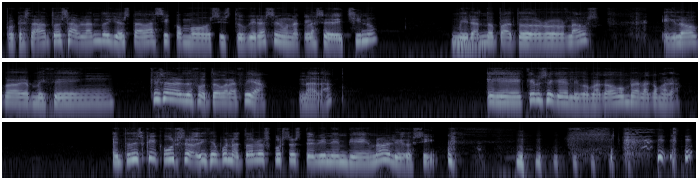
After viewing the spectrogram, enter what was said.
porque estaban todos hablando, yo estaba así como si estuvieras en una clase de chino, mirando para todos los lados, y luego claro, me dicen, ¿qué sabes de fotografía? Nada. Eh, ¿Qué no sé qué? Le digo, me acabo de comprar la cámara. Entonces, ¿qué curso? Dice, bueno, todos los cursos te vienen bien, ¿no? Le digo, sí.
